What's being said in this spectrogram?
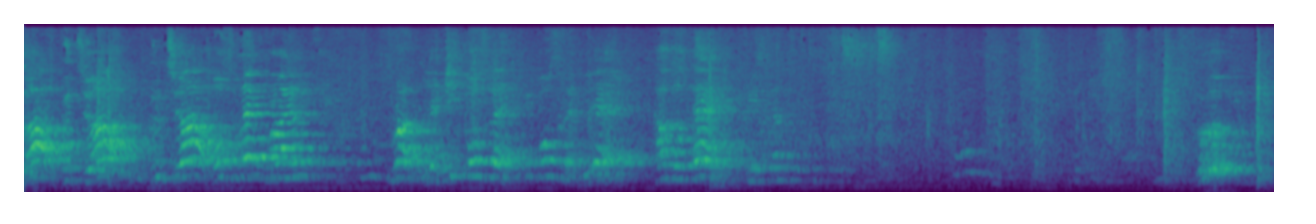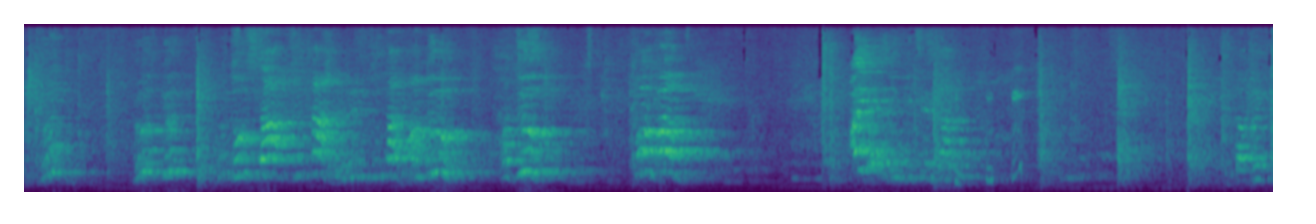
job, good job, good job. Off leg, Brian. Run, yeah, keep off leg, keep off leg, yeah. How about that, Krista? Good, good, good, good. good. Don't stop, two times, really two times. One, two, one, two. Come on, come. Are you guys going to be Stop it.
